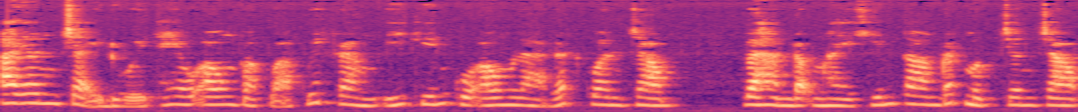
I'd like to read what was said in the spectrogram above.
Ian chạy đuổi theo ông và quả quyết rằng ý kiến của ông là rất quan trọng và hành động này khiến Tom rất mực trân trọng.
